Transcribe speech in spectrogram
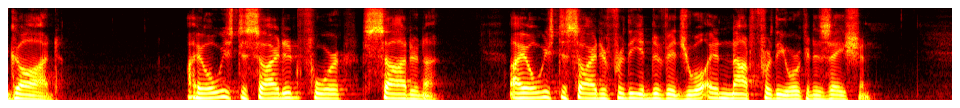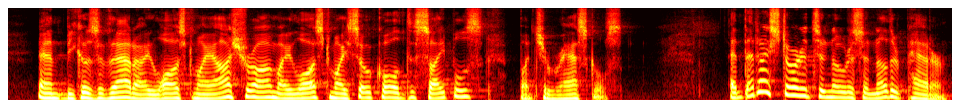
God. I always decided for sadhana. I always decided for the individual and not for the organization. And because of that, I lost my ashram, I lost my so called disciples, bunch of rascals. And then I started to notice another pattern,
